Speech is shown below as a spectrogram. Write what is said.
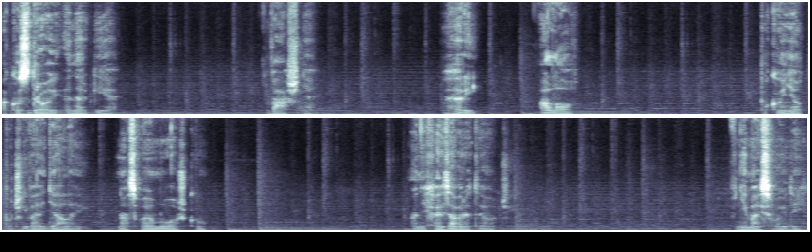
ako zdroj energie, vášne, hry a lov. Pokojne odpočívaj ďalej na svojom lôžku a nechaj zavreté oči. Vnímaj svoj dých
